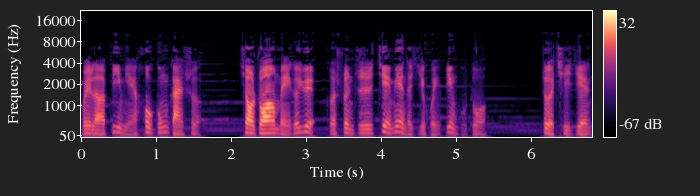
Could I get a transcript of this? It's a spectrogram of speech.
为了避免后宫干涉，孝庄每个月和顺治见面的机会并不多。这期间，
